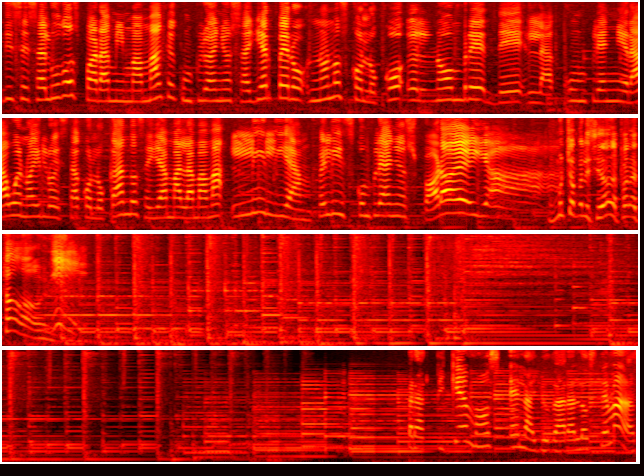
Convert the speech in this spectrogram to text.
dice saludos para mi mamá que cumplió años ayer, pero no nos colocó el nombre de la cumpleañera. Ah, Bueno, ahí lo está colocando. Se llama la mamá Lilian. Feliz cumpleaños para ella. Muchas felicidades para todos. Sí. Practiquemos el ayudar a los demás.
